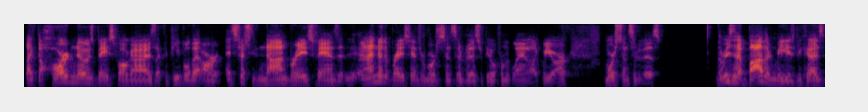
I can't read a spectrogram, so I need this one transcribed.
Like the hard nosed baseball guys, like the people that are, especially non Braves fans, and I know that Braves fans were more sensitive to this, or people from Atlanta, like we are, more sensitive to this the reason it bothered me is because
